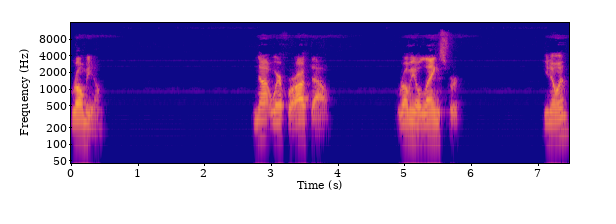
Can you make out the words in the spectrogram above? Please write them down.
Romeo. Not wherefore art thou? Romeo Langford. You know him?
